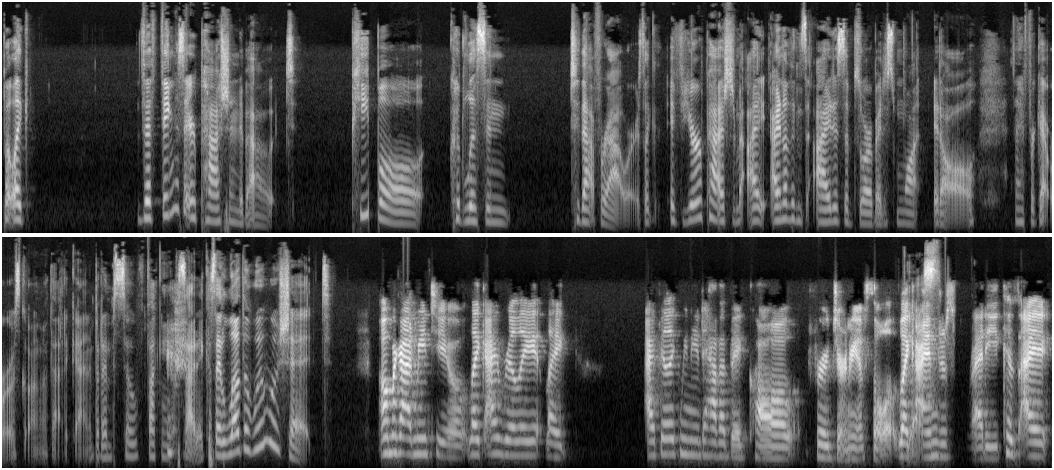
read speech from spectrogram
But like the things that you're passionate about people could listen to that for hours. Like if you're passionate I, I know things i just absorb i just want it all. And i forget where i was going with that again but i'm so fucking excited because i love the woo woo shit Oh my God, me too. Like, I really like, I feel like we need to have a big call for Journey of Soul. Like, Yes. I'm just ready because I,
